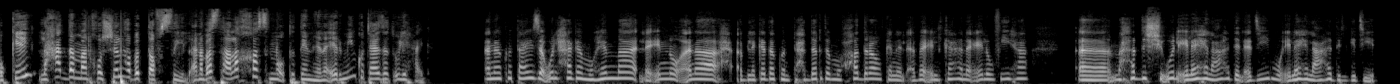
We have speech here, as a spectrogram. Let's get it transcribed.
أوكي؟ لحد ما نخش لها بالتفصيل. أنا بس هلخص النقطتين هنا. إرمين كنت عايزة تقولي حاجة. أنا كنت عايزة أقول حاجة مهمة لأنه أنا قبل كده كنت حضرت محاضرة وكان الآباء الكهنة قالوا فيها آه محدش يقول إله العهد القديم وإله العهد الجديد.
